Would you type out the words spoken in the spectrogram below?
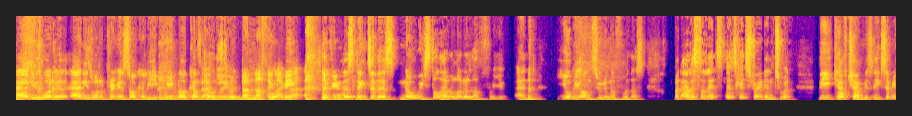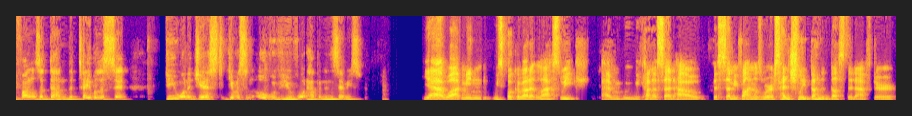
and he's won a and he's won a Premier Soccer League. We've not come exactly. close to it. Done nothing like that. if you're listening to this, no, we still have a lot of love for you, and you'll be on soon enough with us. But Alistair, let's let's get straight into it. The CAF Champions League semi-finals are done. The table is set. Do you want to just give us an overview of what happened in the semis? Yeah, well, I mean, we spoke about it last week, and we, kind of said how the semifinals were essentially done and dusted after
